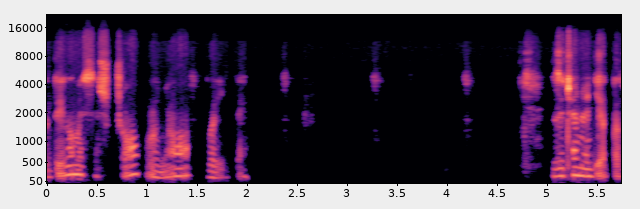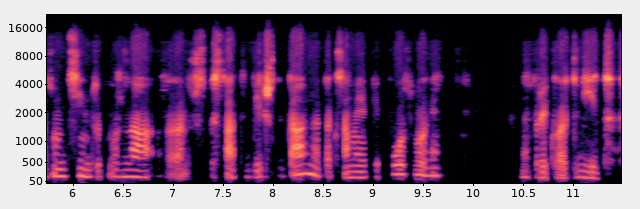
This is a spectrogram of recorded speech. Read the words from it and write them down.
Подивимося, що в нього вийде. Звичайно, діапазон цін тут можна е, розписати більш детально, так само, як і послуги. Наприклад, від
